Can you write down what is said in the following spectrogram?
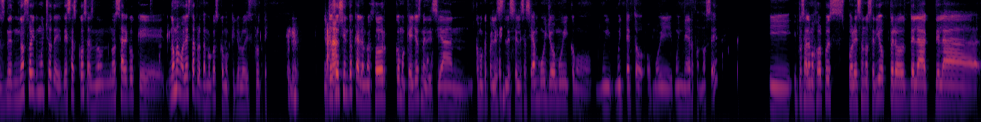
pues no soy mucho de, esas cosas, ¿no? no es algo que, no me molesta, pero tampoco es como que yo lo disfrute. Entonces yo siento que a lo mejor como que ellos me decían, como que pues les, se les hacía muy yo, muy como, muy, muy teto o muy, muy nerd, no sé. Y, pues a lo mejor pues por eso no se dio, pero de la, de la,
